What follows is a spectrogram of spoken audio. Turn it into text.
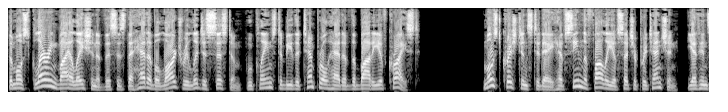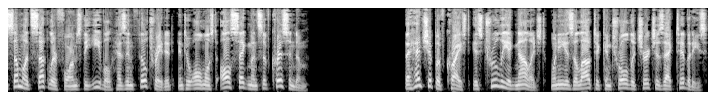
The most glaring violation of this is the head of a large religious system who claims to be the temporal head of the body of Christ. Most Christians today have seen the folly of such a pretension, yet in somewhat subtler forms the evil has infiltrated into almost all segments of Christendom. The headship of Christ is truly acknowledged when he is allowed to control the church's activities,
